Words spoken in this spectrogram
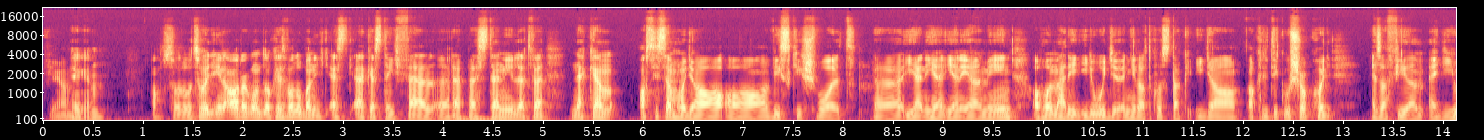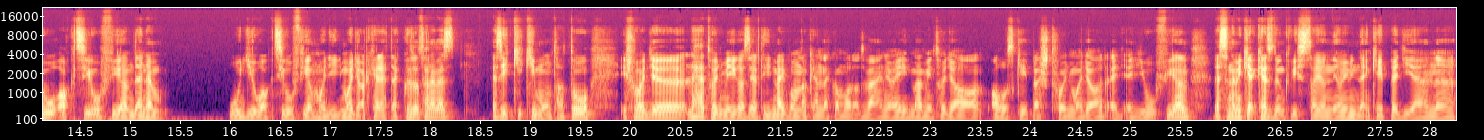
film. Igen. Abszolút. Szóval én arra gondolok, ez valóban így ezt elkezdte így felrepeszteni, illetve nekem azt hiszem, hogy a, a Viszkis volt uh, ilyen, ilyen, ilyen élmény, ahol már így, így úgy nyilatkoztak így a, a kritikusok, hogy ez a film egy jó akciófilm, de nem úgy jó akciófilm, hogy így magyar keretek között, hanem ez, ez így ki- kimondható, és hogy lehet, hogy még azért így megvannak ennek a maradványai, mármint hogy a, ahhoz képest, hogy magyar egy, egy jó film, de szerintem mi ke- kezdünk visszajönni, ami mindenképp egy ilyen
